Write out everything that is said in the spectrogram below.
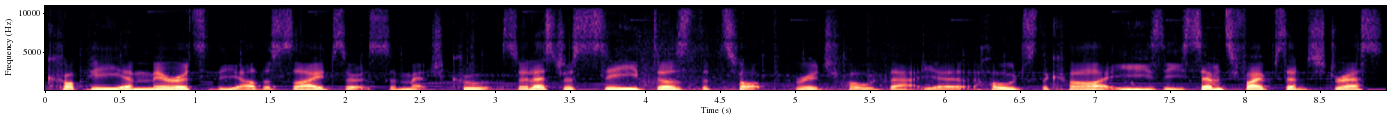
copy a mirror to the other side so it's symmetrical. So let's just see, does the top bridge hold that? Yeah, it holds the car easy. 75% stress.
